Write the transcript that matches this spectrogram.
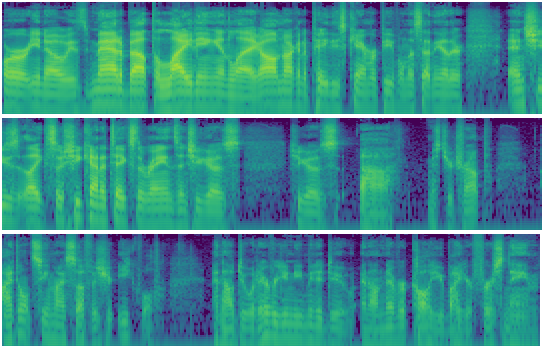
or you know, is mad about the lighting and like, "Oh, I'm not going to pay these camera people and this that and the other." And she's like, so she kind of takes the reins and she goes, she goes, uh, "Mr. Trump, I don't see myself as your equal." and I'll do whatever you need me to do, and I'll never call you by your first name.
